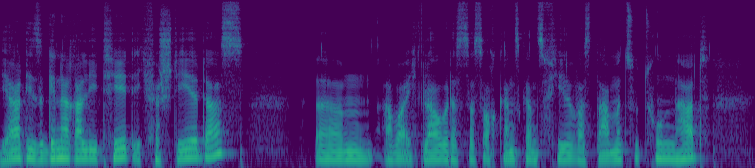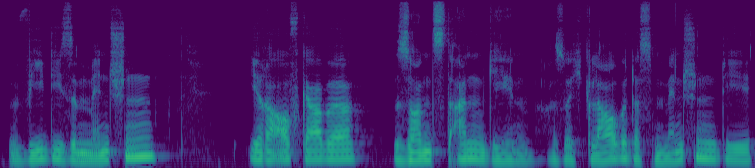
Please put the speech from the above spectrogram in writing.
ja, diese Generalität, ich verstehe das, ähm, aber ich glaube, dass das auch ganz, ganz viel was damit zu tun hat, wie diese Menschen ihre Aufgabe sonst angehen. Also ich glaube, dass Menschen, die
